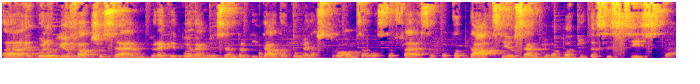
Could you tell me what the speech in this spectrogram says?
Uh, quello che io faccio sempre, che poi vengo sempre additata come la stronza, questa festa, ta, ta, ta, se io sento una battuta sessista,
